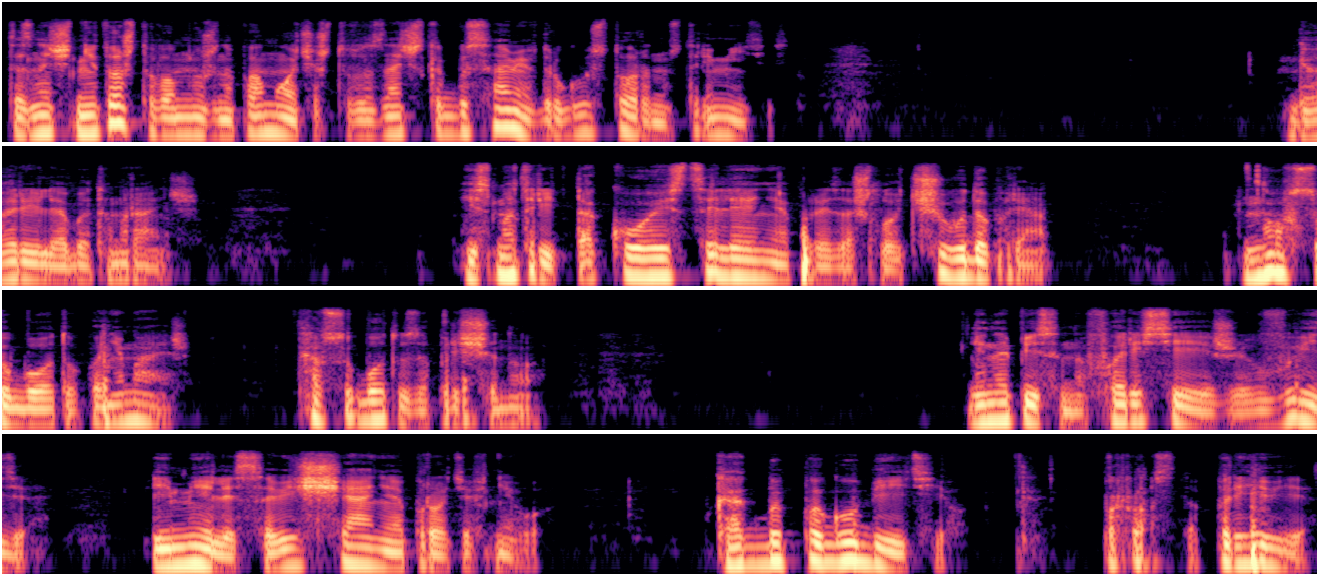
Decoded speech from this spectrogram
Это значит не то, что вам нужно помочь, а что значит как бы сами в другую сторону стремитесь. Говорили об этом раньше. И смотри, такое исцеление произошло, чудо прям. Но в субботу, понимаешь? А в субботу запрещено. И написано, фарисеи же, выйдя, имели совещание против него, как бы погубить его. Просто привет.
